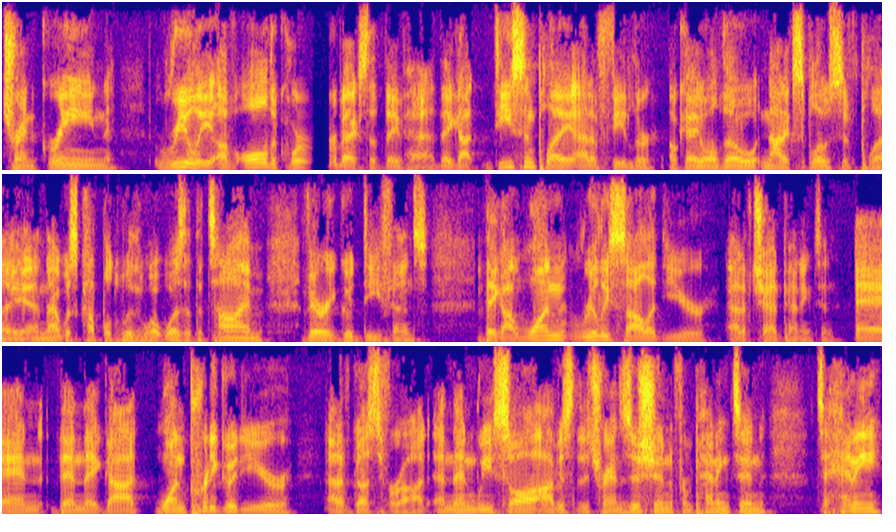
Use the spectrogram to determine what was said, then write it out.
Trent Green, really of all the quarterbacks that they've had, they got decent play out of Fiedler, okay, although not explosive play, and that was coupled with what was at the time very good defense. They got one really solid year out of Chad Pennington, and then they got one pretty good year out of Gus Frerotte. And then we saw obviously the transition from Pennington to Henne,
